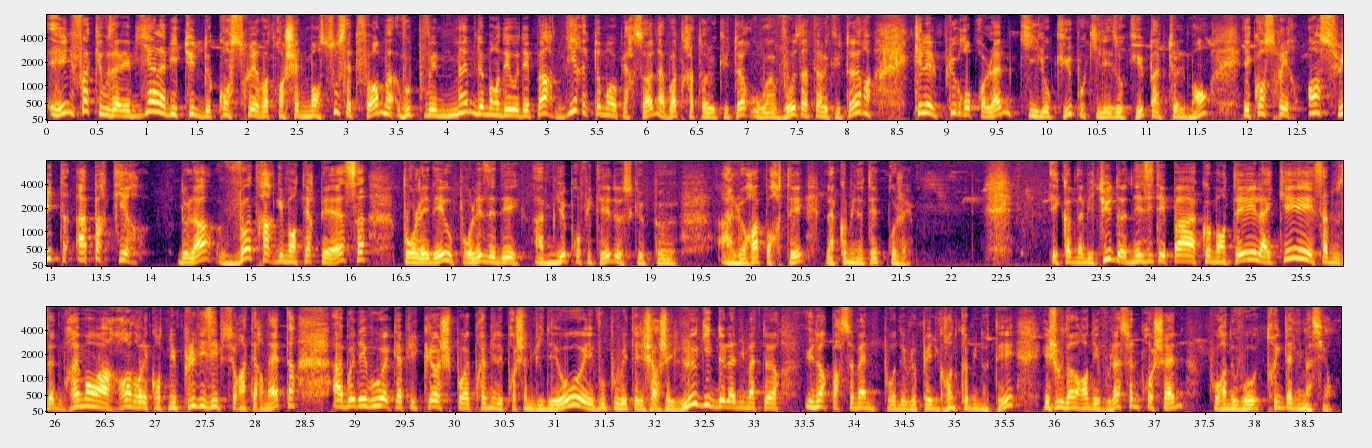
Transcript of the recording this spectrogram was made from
Et une fois que vous avez bien l'habitude de construire votre enchaînement sous cette forme, vous pouvez même demander au départ directement aux personnes, à votre interlocuteur ou à vos interlocuteurs, quel est le plus gros problème qui l'occupe ou qui les occupe actuellement, et construire ensuite, à partir de là votre argumentaire PS pour l'aider ou pour les aider à mieux profiter de ce que peut leur apporter la communauté de projet. Et comme d'habitude, n'hésitez pas à commenter, liker, ça nous aide vraiment à rendre les contenus plus visibles sur Internet. Abonnez-vous avec l'appli cloche pour être prévenu des prochaines vidéos et vous pouvez télécharger le guide de l'animateur une heure par semaine pour développer une grande communauté. Et je vous donne rendez-vous la semaine prochaine pour un nouveau truc d'animation.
